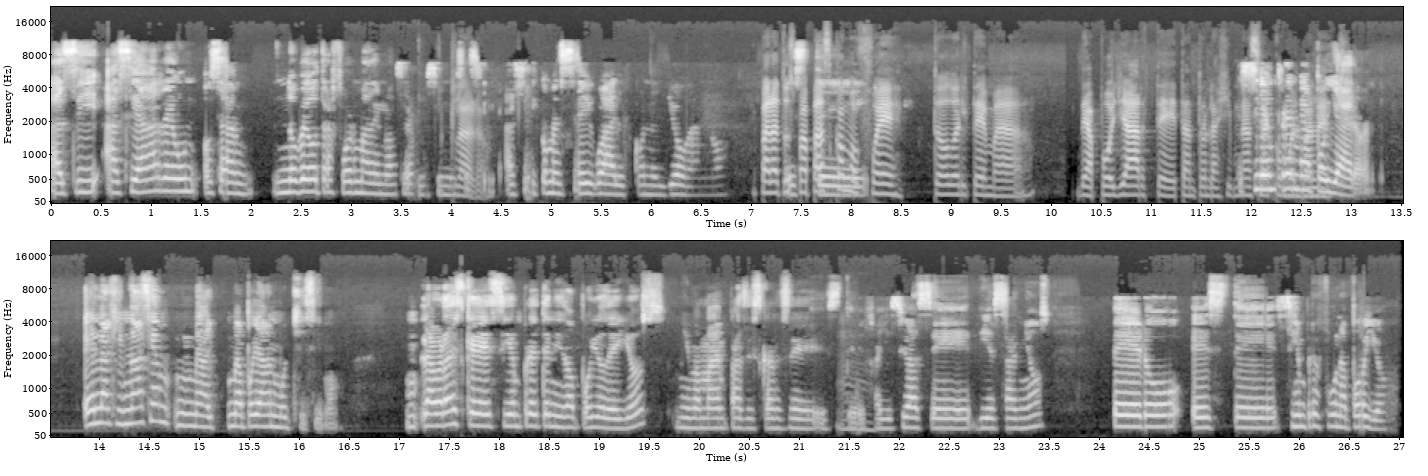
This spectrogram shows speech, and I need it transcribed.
así, así agarré un, o sea, no veo otra forma de no hacerlo si no así. Así comencé igual con el yoga, ¿no? Para tus papás, ¿cómo este fue todo el tema de apoyarte tanto en la gimnasia Siempre como en me apoyaron. En la gimnasia me, me apoyaban muchísimo. La verdad es que siempre he tenido apoyo de ellos. Mi mamá en paz descanse, este, mm. falleció hace 10 años, pero este, siempre fue un apoyo.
